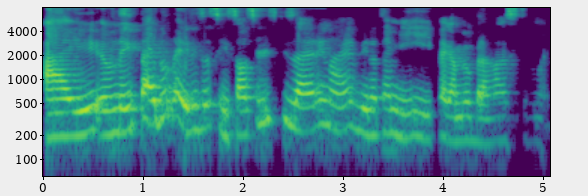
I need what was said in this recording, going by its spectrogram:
Aí eu nem pego neles, assim, só se eles quiserem, né, vir até mim e pegar meu braço e tudo mais.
